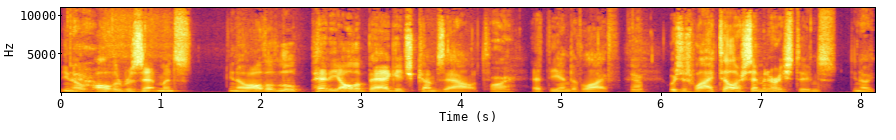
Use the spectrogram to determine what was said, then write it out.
you know all the resentments you know all the little petty all the baggage comes out Boy. at the end of life Yeah. which is why I tell our seminary students you know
